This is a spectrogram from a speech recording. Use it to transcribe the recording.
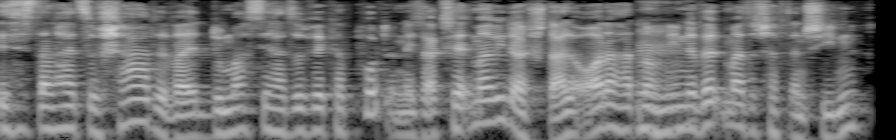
ist es dann halt so schade, weil du machst dir halt so viel kaputt. Und ich sag's ja immer wieder, Stallorder hat noch mhm. nie eine Weltmeisterschaft entschieden.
